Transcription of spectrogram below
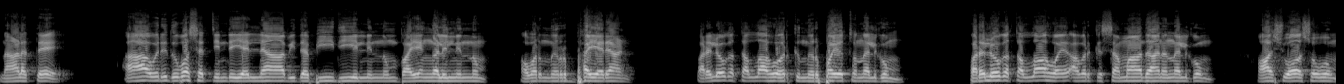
നാളത്തെ ആ ഒരു ദിവസത്തിന്റെ എല്ലാവിധ ഭീതിയിൽ നിന്നും ഭയങ്ങളിൽ നിന്നും അവർ നിർഭയരാണ്. പരലോകത്ത് അള്ളാഹു അവർക്ക് നിർഭയത്വം നൽകും. പരലോകത്ത് അള്ളാഹു അവർക്ക് സമാധാനം നൽകും. ആശ്വാസവും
